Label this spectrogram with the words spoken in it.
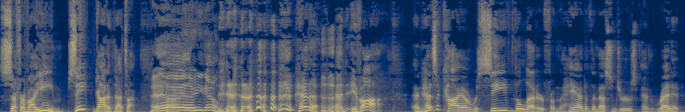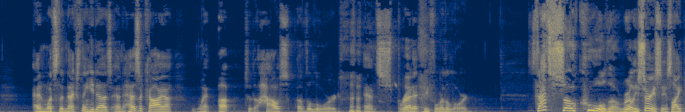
Sepharvaim? See? Got it that time. Hey, uh, there you go. Hena and Ivah. And Hezekiah received the letter from the hand of the messengers and read it. And what's the next thing he does? And Hezekiah went up to the house of the Lord and spread it before the Lord. That's so cool though, really, seriously. It's like,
